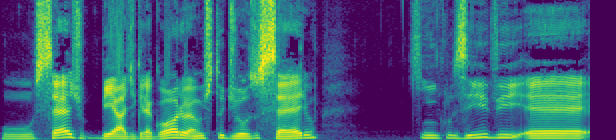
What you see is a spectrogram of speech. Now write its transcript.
O Sérgio Biade Gregório é um estudioso sério que, inclusive, é,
